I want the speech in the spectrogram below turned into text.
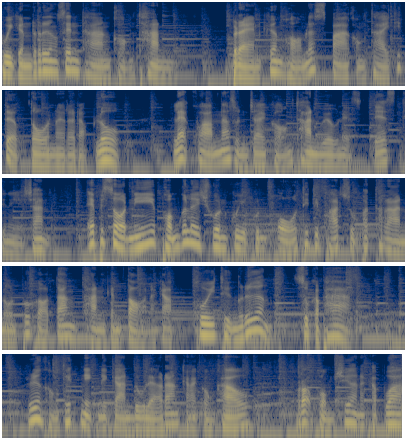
คุยกันเรื่องเส้นทางของทัน แบรนด์เครื่องหอมและสปาของไทยที่เติบโตในระดับโลก และความน่าสนใจของทัน Wellness Destination เอพิโซดนี้ผมก็เลยชวนคุยกับคุณโอทิติพัฒน์สุพัทรานนท์ผู้ก่อตั้งทันกันต่อนะครับ คุยถึงเรื่องสุขภาพ เรื่องของเทคนิคในการดูแลร่างกายของเขา เพราะผมเชื่อนะครับว่า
